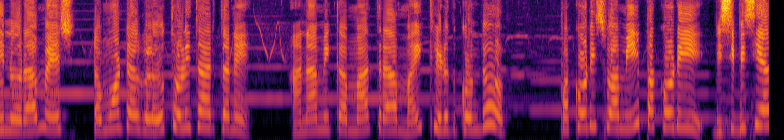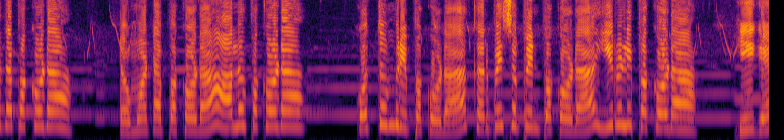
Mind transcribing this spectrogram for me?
ಇನ್ನು ರಮೇಶ್ ಟೊಮೊಟೊಗಳು ತೊಳಿತಾ ಇರ್ತಾನೆ. ಅನಾಮಿಕಾ ಮಾತ್ರ ಮೈಕ್ ಹಿಡಿದುಕೊಂಡು, ಪಕೋಡಿ ಸ್ವಾಮಿ, ಪಕೋಡಿ, ಬಿಸಿ ಬಿಸಿಯಾದ ಪಕೋಡ, ಟೊಮೊಟೊ ಪಕೋಡ, ಆಲೂ ಪಕೋಡ, ಕೊತ್ತಂಬರಿ ಪಕೋಡ ಕರ್ಬೇ ಸೊಪ್ಪಿನ ಪಕೋಡ, ಈರುಳ್ಳಿ ಪಕೋಡ ಹೀಗೆ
